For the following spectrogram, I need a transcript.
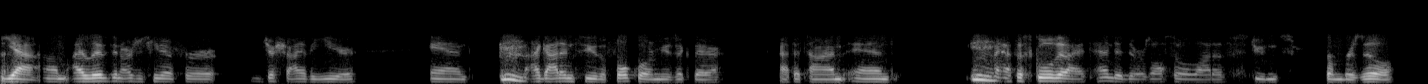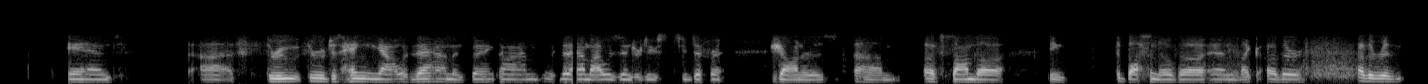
yeah. Um, I lived in Argentina for just shy of a year, and I got into the folklore music there at the time. And at the school that I attended, there was also a lot of students from Brazil, and uh, through through just hanging out with them and spending time with them, I was introduced to different genres um, of samba, being the bossa nova and like other other rhythm,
